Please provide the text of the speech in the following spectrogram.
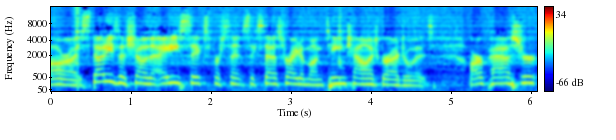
All right. Studies have shown the 86% success rate among Teen Challenge graduates. Our, pastor,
